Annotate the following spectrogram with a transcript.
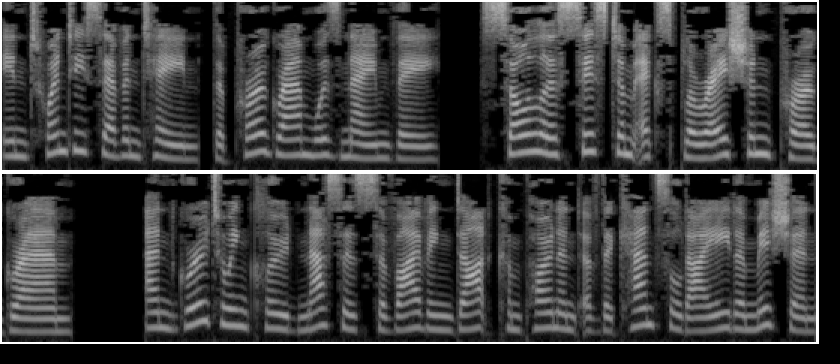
In 2017, the program was named the Solar System Exploration Program and grew to include NASA's surviving DART component of the cancelled AIDA mission,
